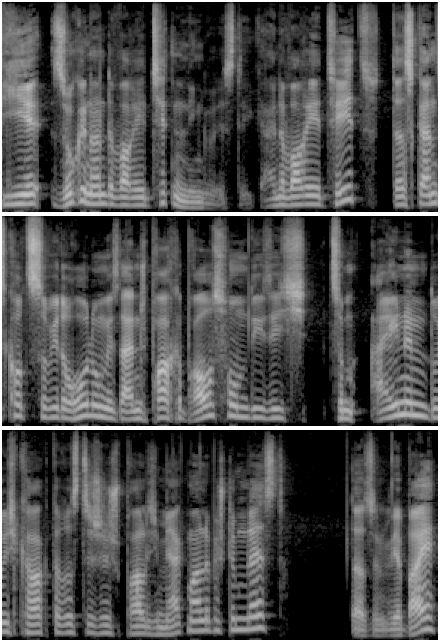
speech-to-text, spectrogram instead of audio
Die sogenannte Varietätenlinguistik. Eine Varietät, das ganz kurz zur Wiederholung, ist eine Sprachgebrauchsform, die sich zum einen durch charakteristische sprachliche Merkmale bestimmen lässt. Da sind wir bei.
